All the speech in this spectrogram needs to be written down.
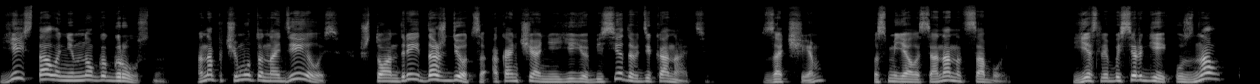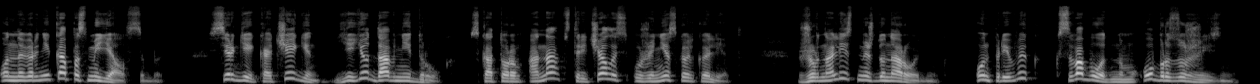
Ей стало немного грустно. Она почему-то надеялась, что Андрей дождется окончания ее беседы в деканате. «Зачем?» – посмеялась она над собой. Если бы Сергей узнал, он наверняка посмеялся бы. Сергей Кочегин – ее давний друг, с которым она встречалась уже несколько лет. Журналист-международник. Он привык к свободному образу жизни,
